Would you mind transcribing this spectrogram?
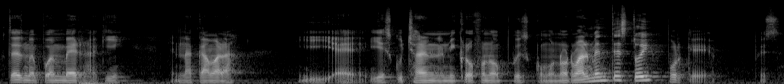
ustedes me pueden ver aquí en la cámara y, eh, escuchar en el micrófono, pues como normalmente estoy, porque pues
